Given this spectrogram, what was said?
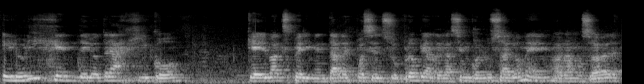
el origen de lo trágico que él va a experimentar después en su propia relación con Luz Salomé. Ahora vamos a ver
